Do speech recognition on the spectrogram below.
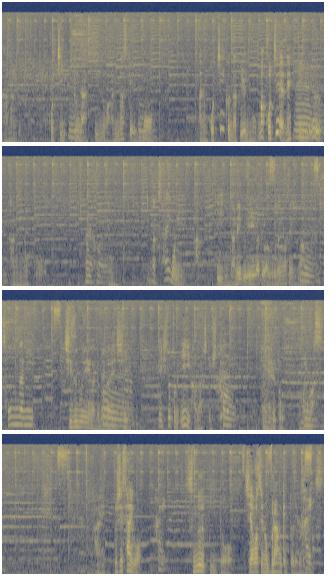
あなんかこっち行くんだっていうのはありますけれども、あでもこっち行くんだっていうよりもまあこっちだよねっていううん。感じのこはいはう、うん。なんか最後にハッピーになれる映画ではございませんが、い、うん。そんなに沈む映画でもないし、うんで一つのいい話としてはい。見れると思います、はい、そして最後。うんはい。スヌーピーと幸せのブランケットでございます、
